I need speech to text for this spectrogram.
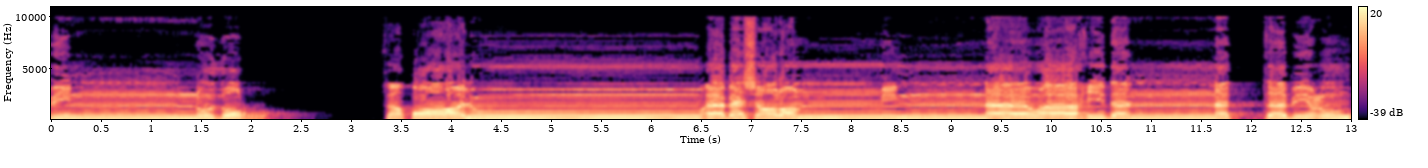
بالنذر فقالوا أبشرا منا واحدا نتبعه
